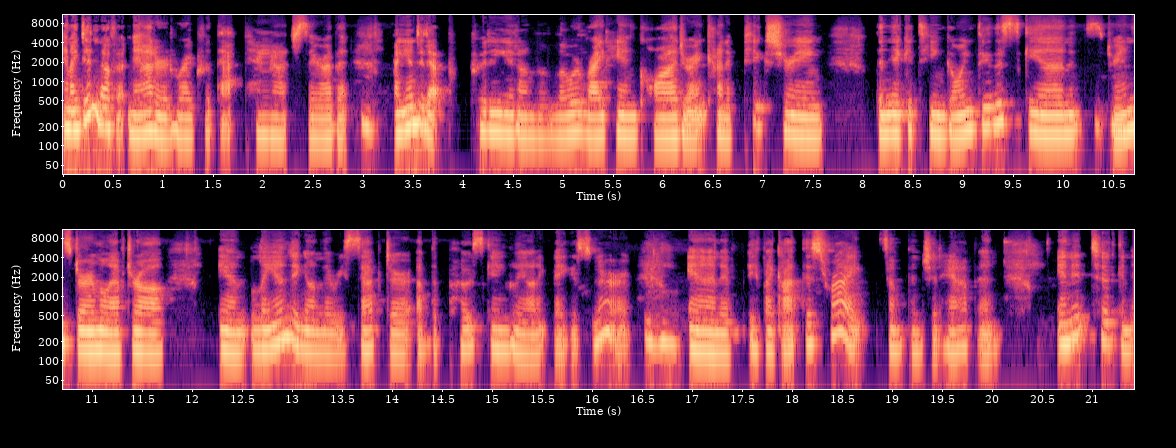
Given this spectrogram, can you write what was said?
And I didn't know if it mattered where I put that patch, Sarah, but mm. I ended up putting it on the lower right hand quadrant, kind of picturing the nicotine going through the skin. It's mm-hmm. transdermal after all. And landing on the receptor of the postganglionic vagus nerve. Mm-hmm. And if, if I got this right, something should happen. And it took an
